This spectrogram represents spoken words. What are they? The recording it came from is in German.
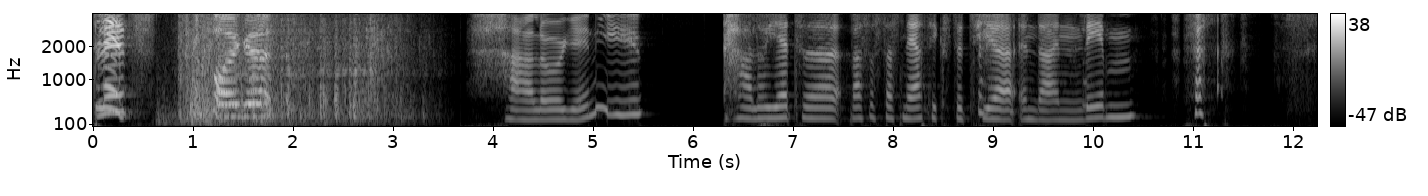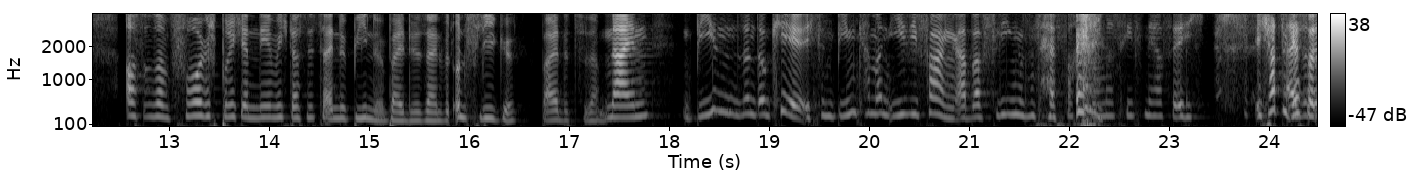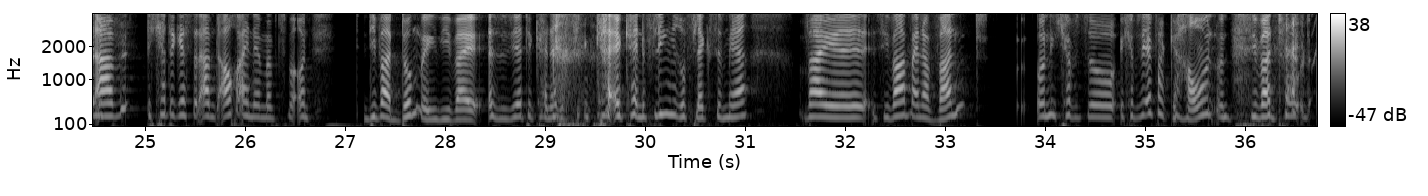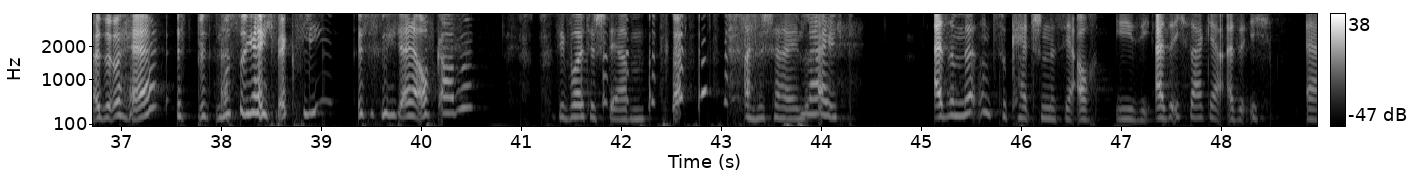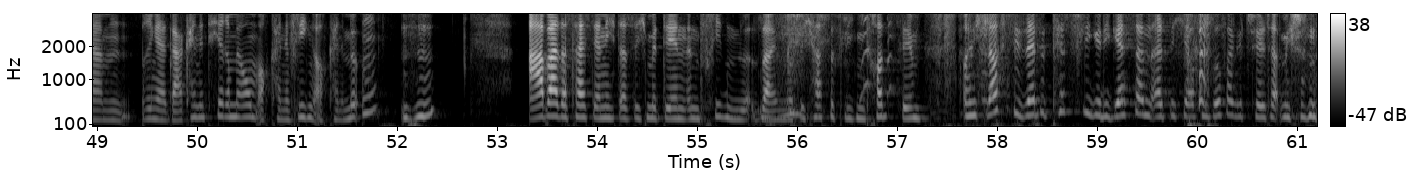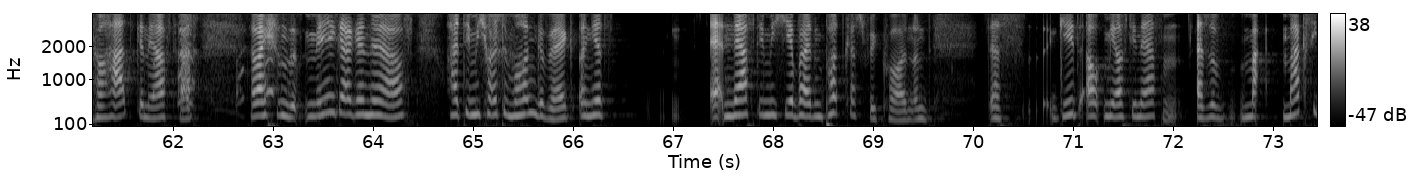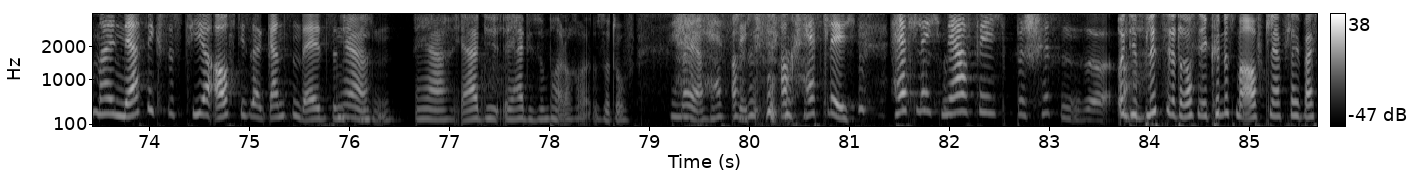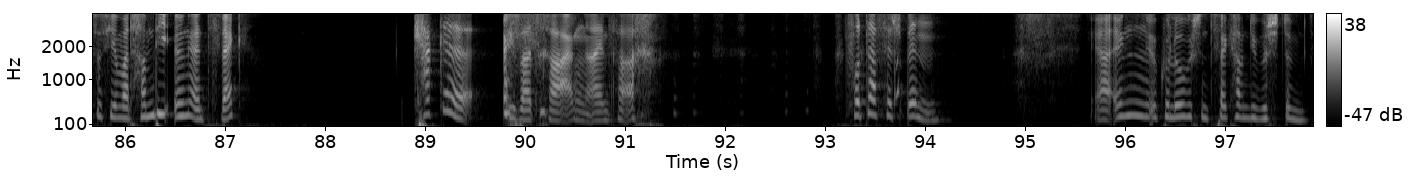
Blitz Folge. Hallo Jenny. Hallo Jette, was ist das nervigste Tier in deinem Leben? Aus unserem Vorgespräch entnehme ich, dass es eine Biene bei dir sein wird und Fliege. Beide zusammen. Nein, Bienen sind okay. Ich finde, Bienen kann man easy fangen, aber Fliegen sind einfach so massiv nervig. Ich hatte, Also gestern Abend, ich hatte gestern Abend auch eine in meinem Zimmer und die war dumm irgendwie, weil, also sie hatte keine, ke- keine Fliegenreflexe mehr, weil sie war an meiner Wand und ich habe so, ich habe sie einfach gehauen und sie war tot. Also, hä? Ist, bist, musst du nicht eigentlich wegfliegen? Ist es nicht deine Aufgabe? Sie wollte sterben. Anscheinend. Vielleicht. Also Mücken zu catchen ist ja auch easy. Also ich sage ja, also ich ähm, bringe ja gar keine Tiere mehr um, auch keine Fliegen, auch keine Mücken. Mhm. Aber das heißt ja nicht, dass ich mit denen in Frieden sein muss. Ich hasse Fliegen trotzdem. Und ich glaube, es ist dieselbe Pissfliege, die gestern, als ich hier auf dem Sofa gechillt habe, mich schon so hart genervt hat. Da war ich schon so mega genervt. Hat die mich heute Morgen geweckt und jetzt äh, nervt die mich hier bei den Podcast-Recorden. Und das geht auch mir auf die Nerven. Also ma maximal nervigstes Tier auf dieser ganzen Welt sind Ja. Fliegen. Ja, ja, die, ja, die sind halt auch so doof. Ja, Naja. hässlich. Auch hässlich. Hässlich, nervig, beschissen. So. Und die Blitze da draußen, ihr könnt das mal aufklären, vielleicht weiß das jemand. Haben die irgendeinen Zweck? Kacke übertragen einfach. Futter für Spinnen. Ja, irgendeinen ökologischen Zweck haben die bestimmt.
